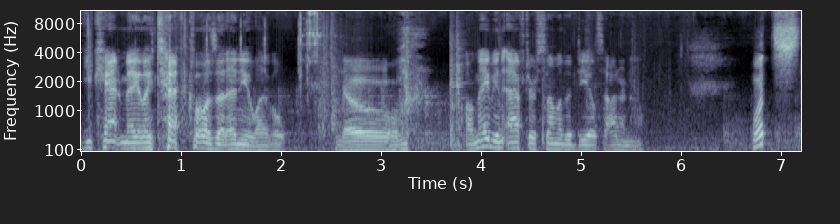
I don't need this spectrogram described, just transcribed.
you can't melee Deathclaws at any level. No. Well, maybe after some of the deals, I don't know. What's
